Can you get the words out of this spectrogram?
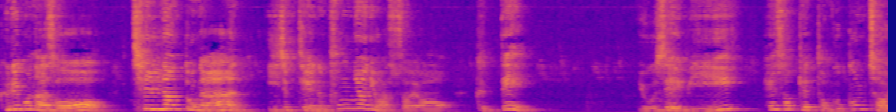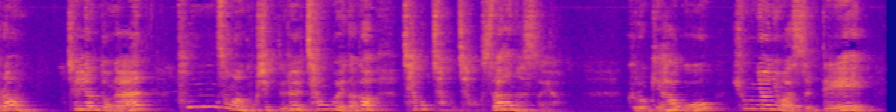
그리고 나서 7년 동안 이집트에는 풍년이 왔어요. 그때 요셉이 해석했던 그 꿈처럼 7년 동안 풍성한 곡식들을 창고에다가 차곡차곡 차곡 쌓아놨어요. 그렇게 하고 흉년이 왔을 때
